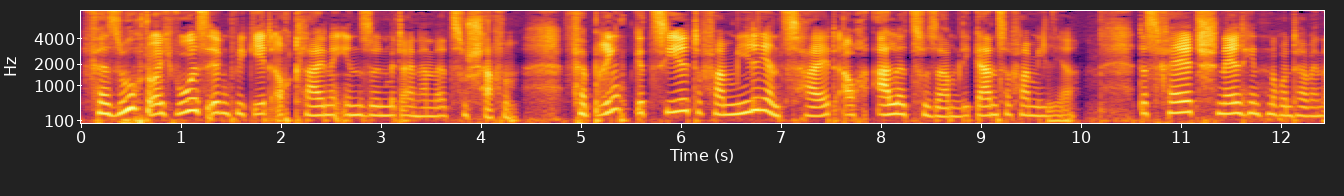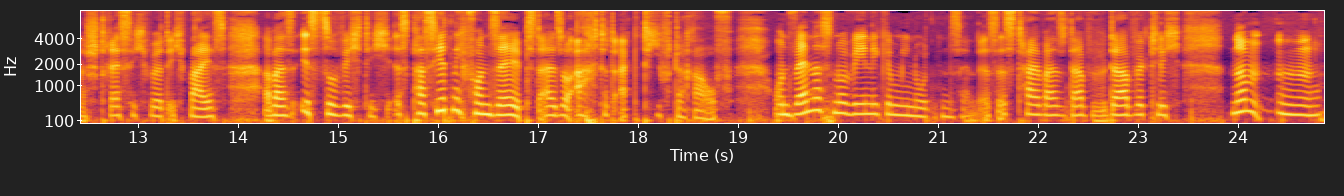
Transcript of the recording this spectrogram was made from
versucht euch, wo es irgendwie geht, auch kleine Inseln miteinander zu schaffen. Verbringt gezielte Familienzeit auch alle zusammen, die ganze Familie. Das fällt schnell hinten runter, wenn es stressig wird, ich weiß. Aber es ist so wichtig. Es passiert nicht von selbst, also achtet aktiv darauf. Und wenn es nur wenige Minuten sind, es ist teilweise da, da wirklich ne, mm,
